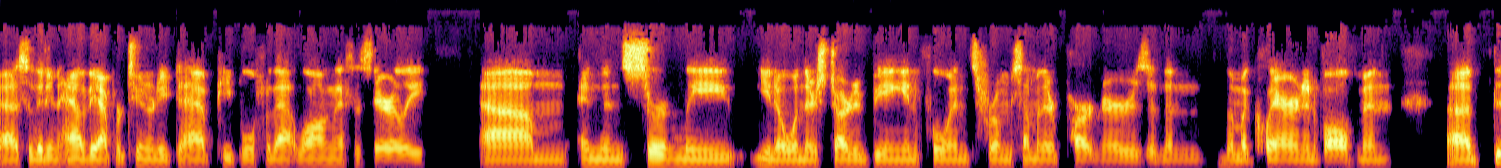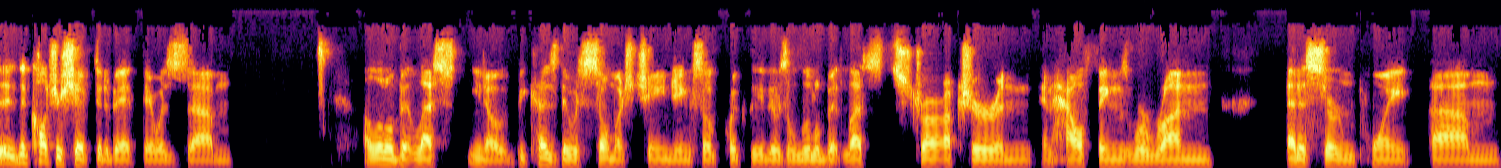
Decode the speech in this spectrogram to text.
Uh, so they didn't have the opportunity to have people for that long necessarily. Um, and then certainly, you know, when there started being influence from some of their partners and then the McLaren involvement, uh, the, the, culture shifted a bit. There was, um, a little bit less, you know, because there was so much changing so quickly, there was a little bit less structure and and how things were run at a certain point. Um,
